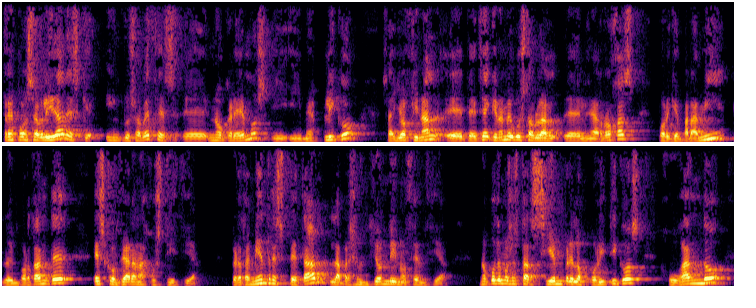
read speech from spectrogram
responsabilidades que incluso a veces no creemos, y, y, me explico. O sea, yo al final te decía que no me gusta hablar de líneas rojas, porque para mí lo importante es confiar en la justicia, pero también respetar la presunción de inocencia. No podemos estar siempre los políticos jugando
